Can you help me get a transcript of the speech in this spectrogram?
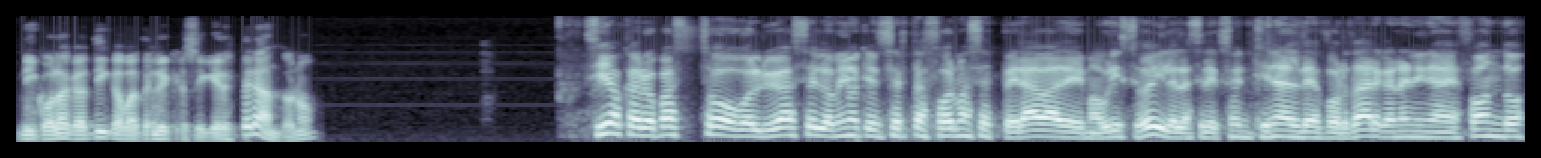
Nicolás Gatica va a tener que seguir esperando, ¿no? Sí, Oscar Opaso volvió a hacer lo mismo que en cierta forma se esperaba de Mauricio Isla, la selección chilena al desbordar, ganar línea de fondo,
